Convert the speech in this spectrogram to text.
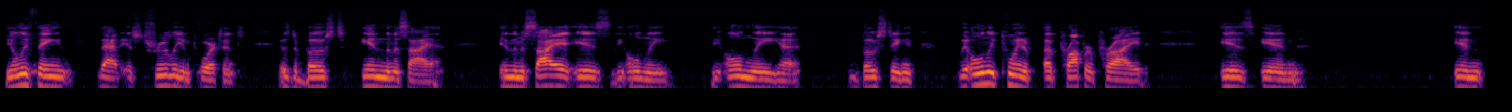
The only thing that is truly important is to boast in the Messiah. In the Messiah is the only, the only uh, boasting, the only point of, of proper pride is in in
